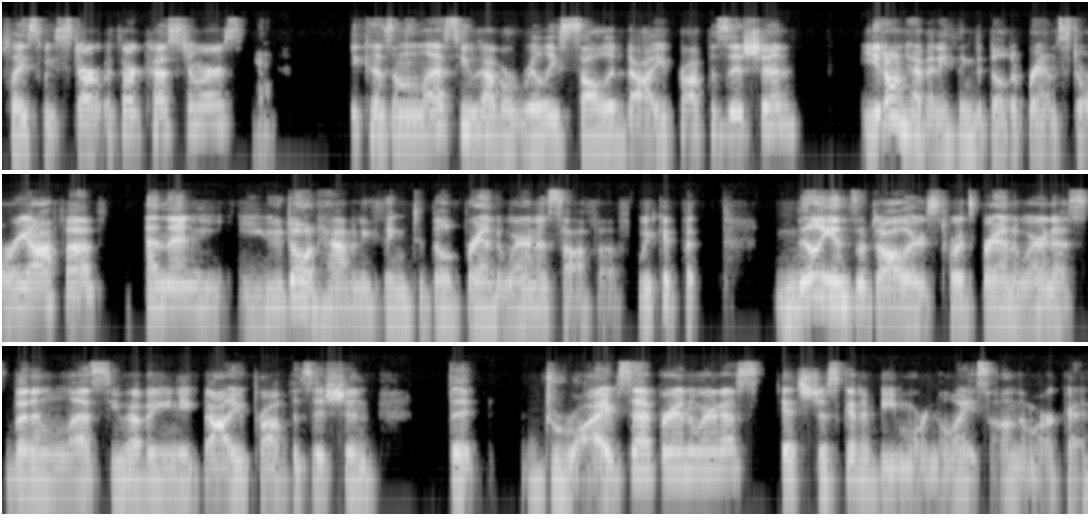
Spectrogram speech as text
place we start with our customers yeah. because unless you have a really solid value proposition, you don't have anything to build a brand story off of. And then you don't have anything to build brand awareness off of. We could put millions of dollars towards brand awareness, but unless you have a unique value proposition that drives that brand awareness, it's just going to be more noise on the market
